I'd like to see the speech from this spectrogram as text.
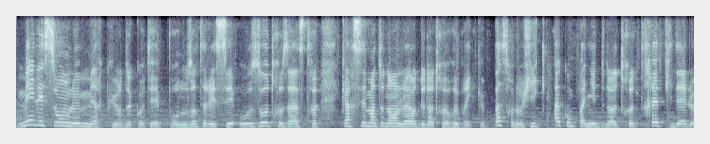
Mais laissons le mercure de côté pour nous intéresser aux autres astres, car c'est maintenant l'heure de notre rubrique pastrologique, accompagnée de notre très fidèle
